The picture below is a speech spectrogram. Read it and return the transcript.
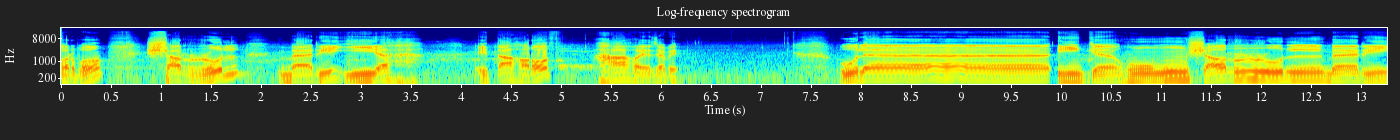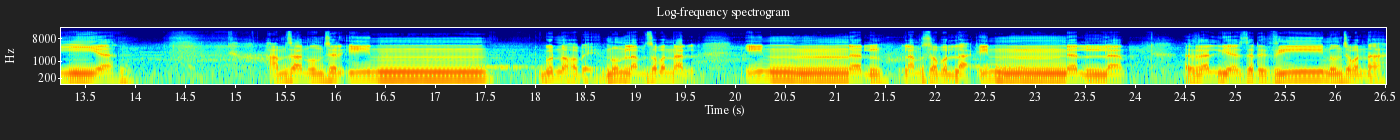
করব শাররুল বারি ইয়াহ এই তা হরফ হা হয়ে যাবে أولئك هم شر البرية হামজা নুনজের ইন গুণ হবে। নুন, লাম, জবর, নাল। ইন্নাল, লাম জবল্লা ইন্নাল্লা যাল, ইয়াজের, জি, নুন, জবর, না।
